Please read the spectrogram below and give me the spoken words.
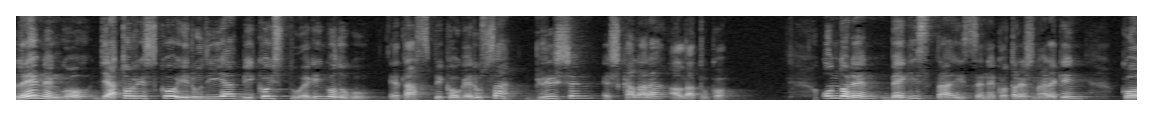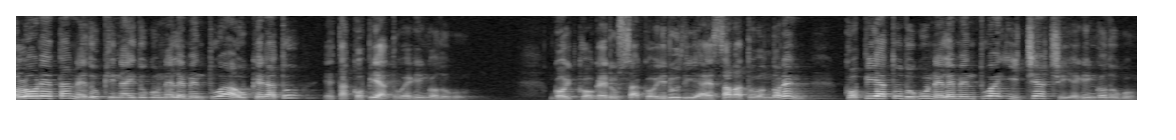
Lehenengo, jatorrizko irudia bikoiztu egingo dugu eta azpiko geruza grisen eskalara aldatuko. Ondoren, begizta izeneko tresnarekin, koloretan eduki nahi dugun elementua aukeratu eta kopiatu egingo dugu. Goiko geruzako irudia ezabatu ondoren, kopiatu dugun elementua itxatxi egingo dugu.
